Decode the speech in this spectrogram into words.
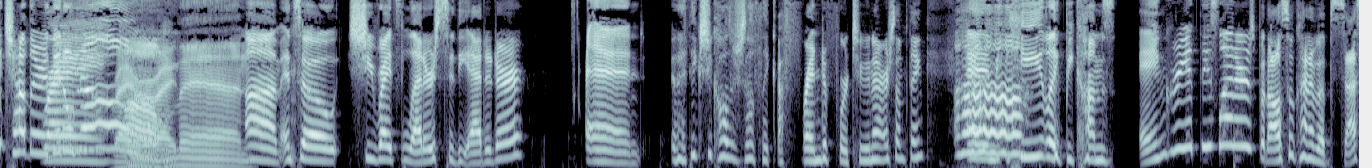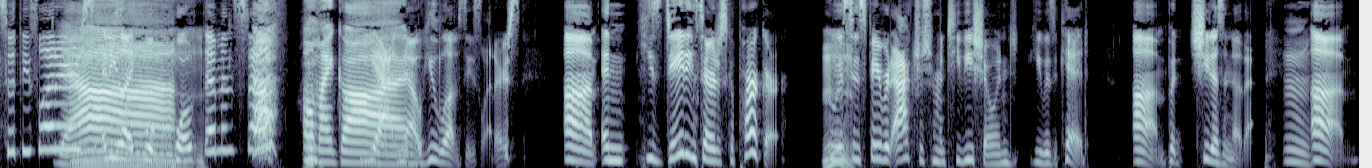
each other. They don't Right. know. Right, Oh right, right. man! Um, and so she writes letters to the editor, and and I think she calls herself like a friend of Fortuna or something. And he like becomes angry at these letters, but also kind of obsessed with these letters. Yeah. And he like will quote them and stuff. oh my god. yeah, no, he loves these letters. Um, and he's dating Sarah Jessica Parker, who is Mm. his favorite actress from a TV show when he was a kid. Um, but she doesn't know that. Mm. Um,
